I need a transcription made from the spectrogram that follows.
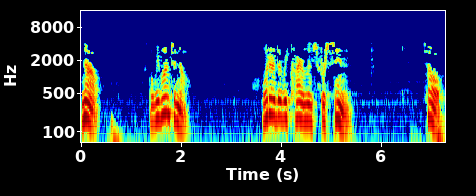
now, what we want to know what are the requirements for sin? So,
